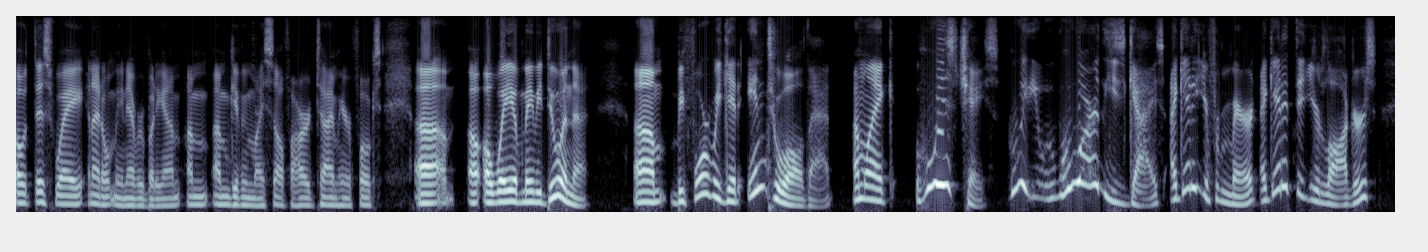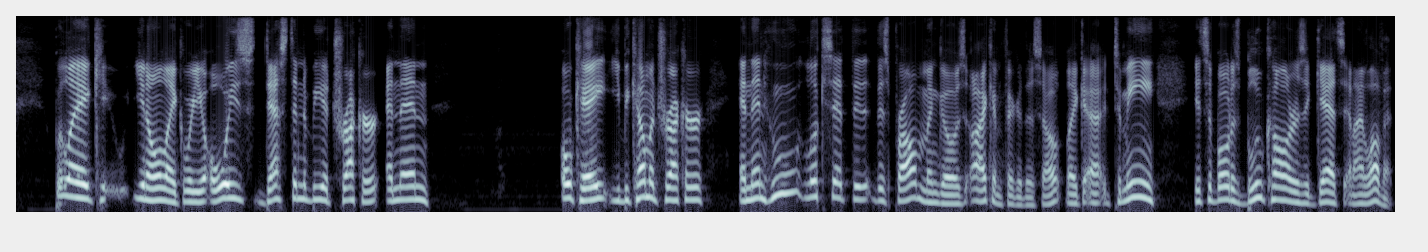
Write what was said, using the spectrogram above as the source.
out this way. And I don't mean everybody. I'm I'm I'm giving myself a hard time here, folks. Um, a, a way of maybe doing that. Um, before we get into all that, I'm like, who is Chace? Who who are these guys? I get it, you're from Merritt. I get it that you're loggers, but like, you know, like were you always destined to be a trucker, and then, okay, you become a trucker, and then who looks at the, this problem and goes, oh, I can figure this out? Like uh, to me, it's about as blue collar as it gets, and I love it.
